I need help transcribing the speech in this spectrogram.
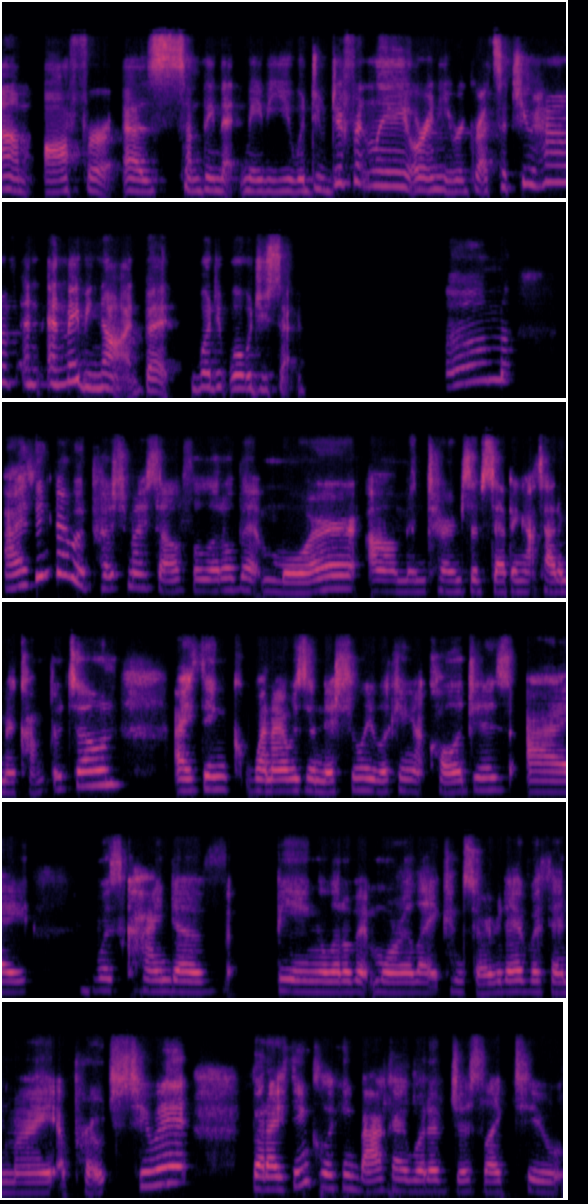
um, offer as something that maybe you would do differently or any regrets that you have? And, and maybe not, but what, what would you say? Um, I think I would push myself a little bit more um, in terms of stepping outside of my comfort zone. I think when I was initially looking at colleges, I was kind of being a little bit more like conservative within my approach to it. But I think looking back, I would have just liked to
